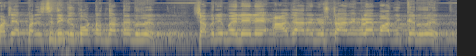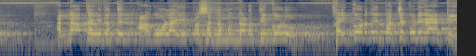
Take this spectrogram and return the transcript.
പക്ഷേ പരിസ്ഥിതിക്ക് കോട്ടം തട്ടരുത്. ശബരിമലയിലെ ആചാരാനുഷ്ഠാനങ്ങളെ ബാധിക്കരുത്. അല്ലാത്ത വിധത്തിൽ ആഗോള അയ്യപ്പ സംഗമം നടത്തിക്കോളൂ. ഹൈക്കോടതി പച്ചക്കൊടി കാട്ടി.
